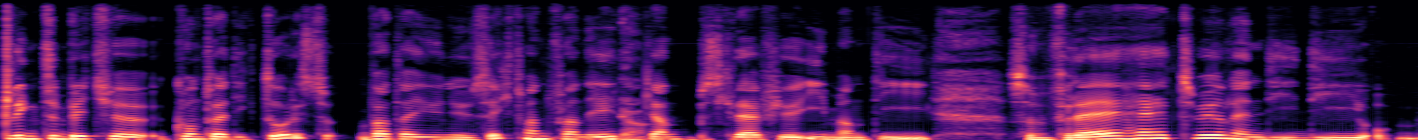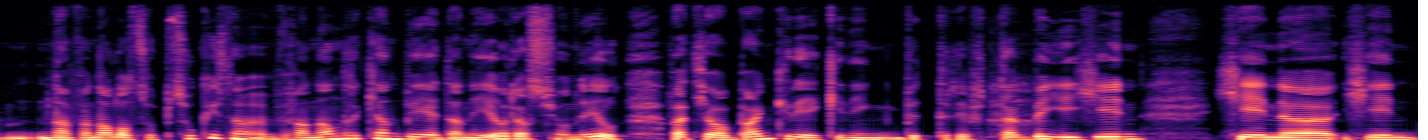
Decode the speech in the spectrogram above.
klinkt een beetje contradictorisch wat dat je nu zegt. Want van de ene kant beschrijf je iemand die zijn vrijheid wil en die, die naar van alles op zoek is. En van de andere kant ben je dan heel rationeel wat jouw bankrekening betreft. Daar ben je geen, geen, uh, geen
